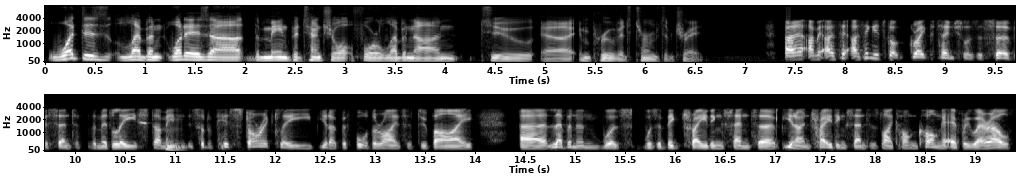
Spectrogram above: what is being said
what does Lebanon? What is uh, the main potential for Lebanon to uh, improve its terms of trade? Uh, I mean, I, th- I, think it's got great potential as a service center for the Middle East. I mean, mm. sort of historically, you know, before the rise of Dubai, uh, Lebanon was was a big trading center. You know, and trading centers like Hong Kong, everywhere else,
